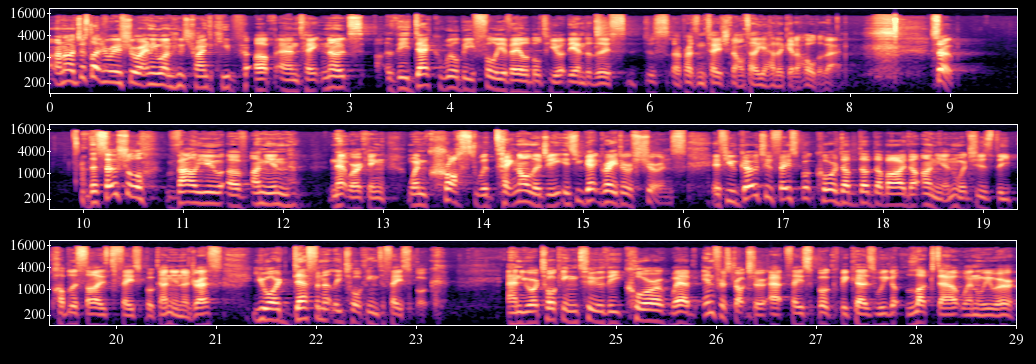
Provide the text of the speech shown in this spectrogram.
and I'd just like to reassure anyone who's trying to keep up and take notes, the deck will be fully available to you at the end of this, this uh, presentation. I'll tell you how to get a hold of that. So, the social value of Onion networking when crossed with technology is you get greater assurance. If you go to Facebook core www.onion, which is the publicized Facebook Onion address, you are definitely talking to Facebook and you're talking to the core web infrastructure at Facebook because we got lucked out when we were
